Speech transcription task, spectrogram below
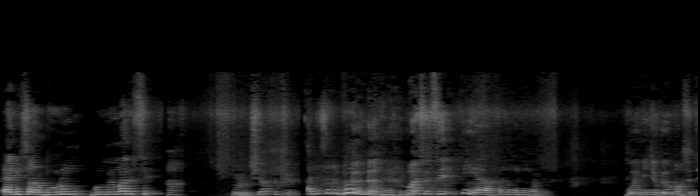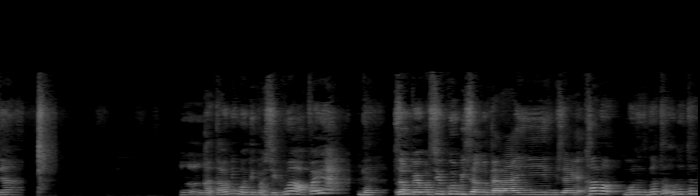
eh ini suara burung burung mana sih burung siapa tuh? ada burung Masa sih? iya kan dengar Guanya juga maksudnya nggak tahu nih motivasi gua apa ya. Gak, sampai maksudnya gue bisa ngutarain bisa kayak kalau menurut gue tuh lu tuh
